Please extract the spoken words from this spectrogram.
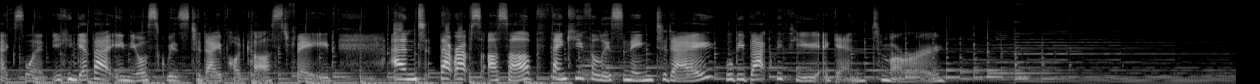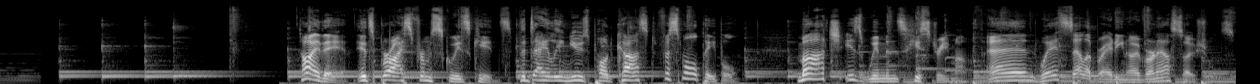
Excellent. You can get that in your Squiz Today podcast feed. And that wraps us up. Thank you for listening today. We'll be back with you again tomorrow. Hi there, it's Bryce from Squiz Kids, the daily news podcast for small people. March is Women's History Month, and we're celebrating over on our socials.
